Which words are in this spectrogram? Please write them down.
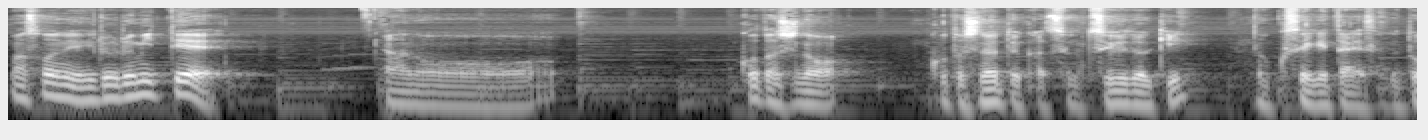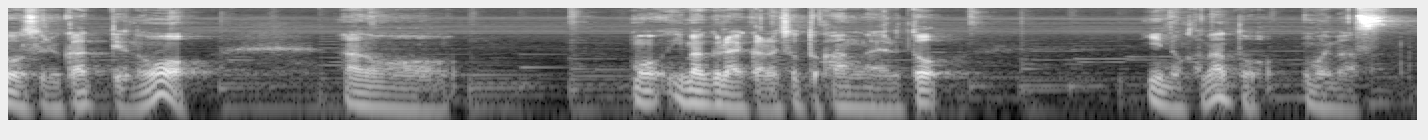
まあ、そういうのいろいろ見てあの今年の今年のというか梅雨時のくせ毛対策どうするかっていうのをあのもう今ぐらいからちょっと考えるといいのかなと思います。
